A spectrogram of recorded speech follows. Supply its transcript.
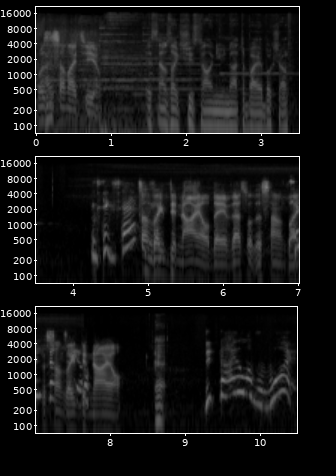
What does it sound like to you? It sounds like she's telling you not to buy a bookshelf. exactly. sounds like denial, Dave. That's what this sounds like. This sounds like denial. Eh. Denial of what?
